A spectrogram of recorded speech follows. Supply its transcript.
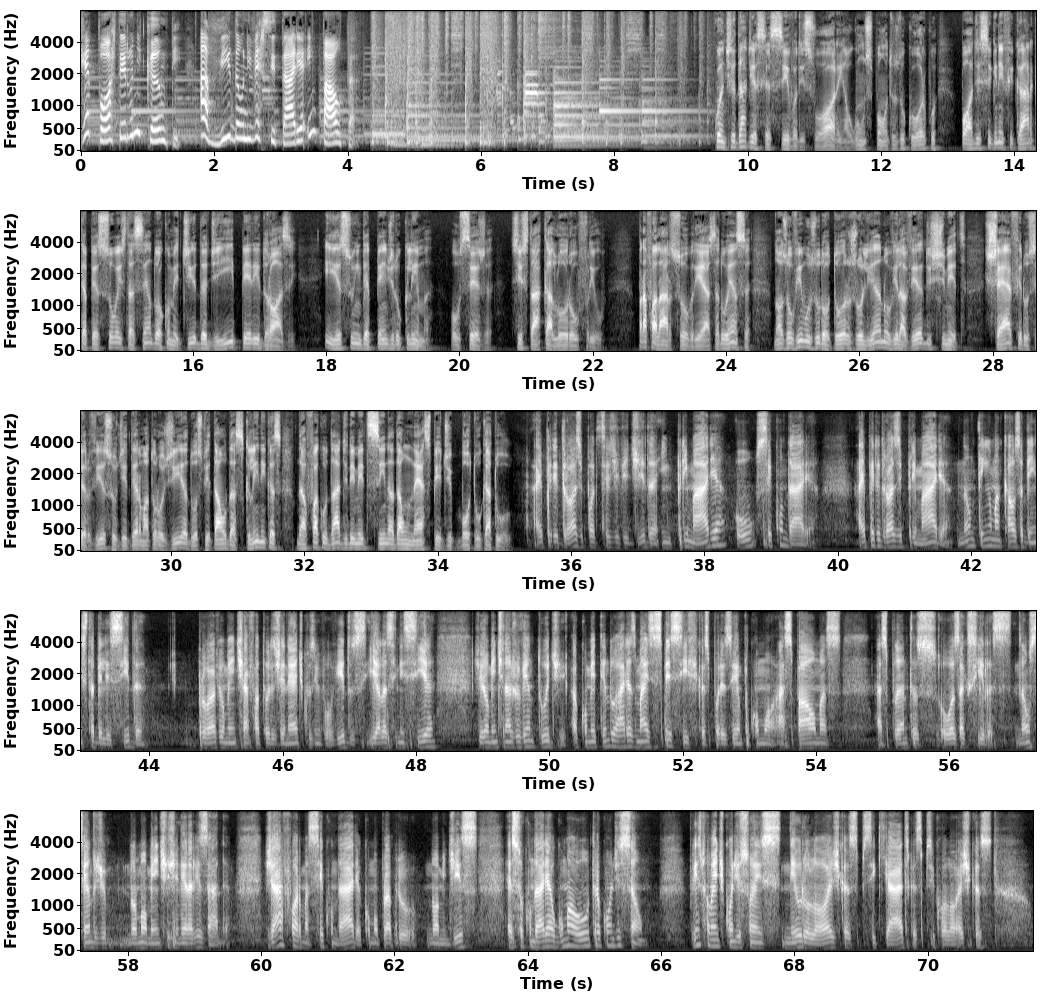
Repórter Unicamp. A vida universitária em pauta. Quantidade excessiva de suor em alguns pontos do corpo pode significar que a pessoa está sendo acometida de hiperidrose, e isso independe do clima, ou seja, se está calor ou frio. Para falar sobre essa doença, nós ouvimos o Dr. Juliano Vilaverde Schmidt, chefe do Serviço de Dermatologia do Hospital das Clínicas da Faculdade de Medicina da Unesp de Botucatu. A hiperidrose pode ser dividida em primária ou secundária. A hiperidrose primária não tem uma causa bem estabelecida provavelmente há fatores genéticos envolvidos e ela se inicia geralmente na juventude, acometendo áreas mais específicas, por exemplo, como as palmas, as plantas ou as axilas, não sendo de, normalmente generalizada. Já a forma secundária, como o próprio nome diz, é secundária a alguma outra condição, principalmente condições neurológicas, psiquiátricas, psicológicas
